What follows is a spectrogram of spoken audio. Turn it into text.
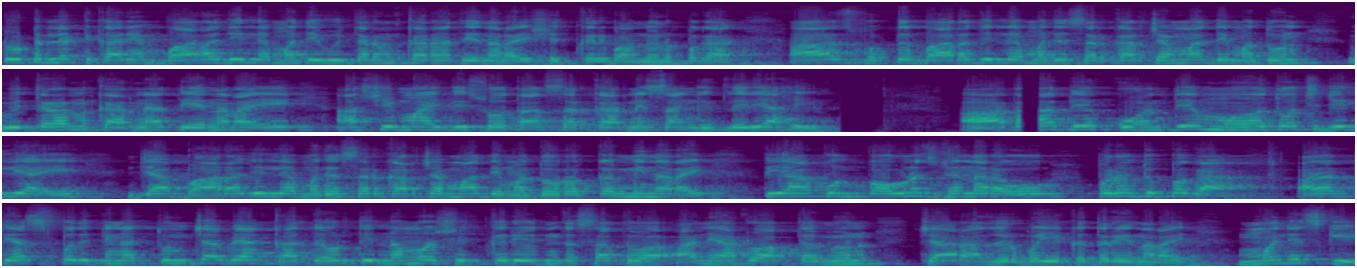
टोटल या ठिकाणी बारा जिल्ह्यामध्ये वितरण करण्यात येणार आहे शेतकरी बांधवांना. बघा आज फक्त बारा जिल्ह्यामध्ये सरकारच्या माध्यमातून वितरण करण्यात येणार आहे अशी माहिती स्वतः सरकारने सांगितलेली आहे. आता ते कोणते महत्त्वाचे जिल्हे आहे ज्या बारा जिल्ह्यामध्ये सरकारच्या माध्यमातून रक्कम मिळणार आहे ते आपण पाहूनच घेणार आहोत. परंतु बघा आता त्याच पद्धतीनं तुमच्या बँक खात्यावरती नमो शेतकरी योजनेचा सातवा आणि आठवा हप्ता मिळून चार हजार रुपये एकत्र येणार आहे. म्हणजेच की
